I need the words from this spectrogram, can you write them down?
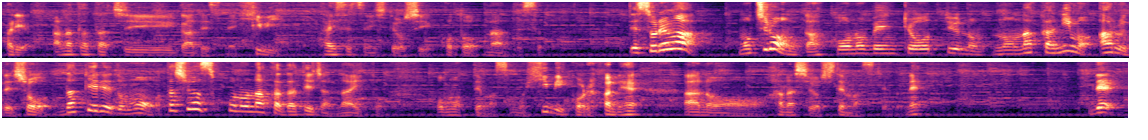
っぱりあなたたちがですね日々大切にしてほしいことなんです。でそれはもちろん学校の勉強っていうのの中にもあるでしょう。だけれども私はそこの中だけじゃないと思ってます。もう日々これはね あの話をしてますけどね。で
